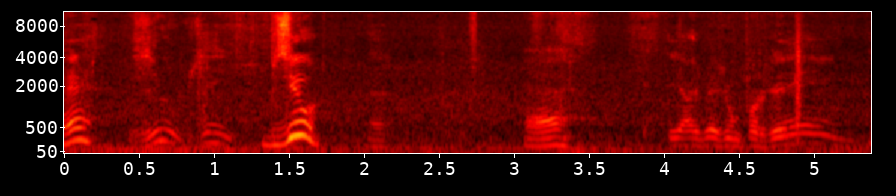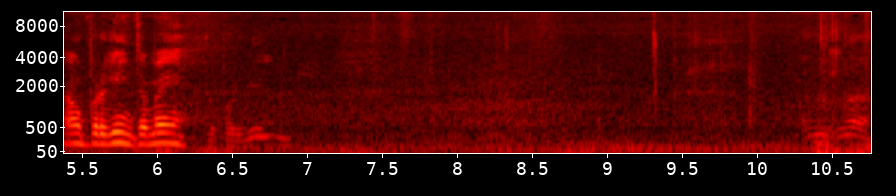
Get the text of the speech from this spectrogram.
É? Bezil, sim. Bezil? É. E às vezes um porguinho, Há um preguinho também. outro porguinho. Vamos lá.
